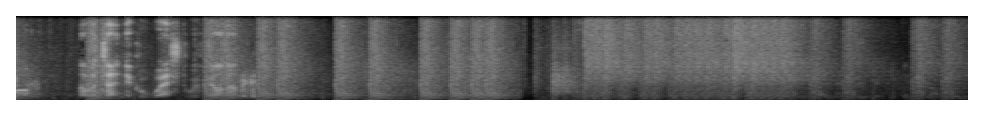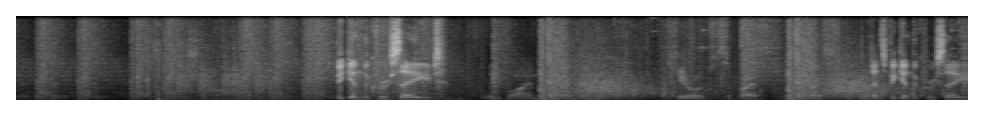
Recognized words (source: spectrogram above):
I got him. Another technical west with gunner. Begin the crusade. Leave Ryan behind. hero to suppress. you Let's begin the crusade.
